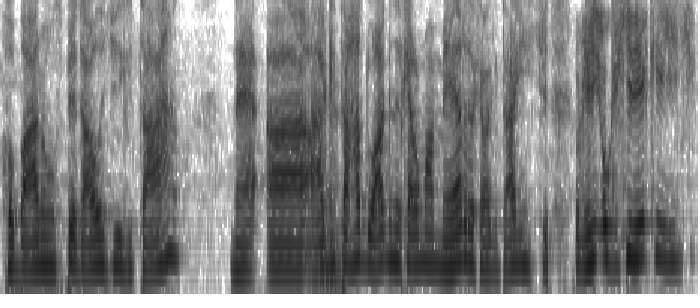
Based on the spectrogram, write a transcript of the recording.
Roubaram os pedais de guitarra. Né? A, a é. guitarra do Wagner, que era uma merda, aquela guitarra, a gente. O que, o que queria que a gente.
